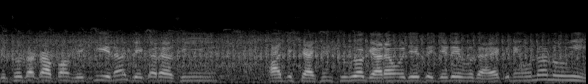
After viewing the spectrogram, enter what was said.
ਜਿੱਥੋਂ ਤੱਕ ਆਪਾਂ ਵੇਖੀਏ ਨਾ ਜੇਕਰ ਅਸੀਂ ਅੱਜ ਸੈਸ਼ਨ ਸ਼ੁਰੂ ਆ 11 ਵਜੇ ਤੇ ਜਿਹੜੇ ਵਿਧਾਇਕ ਨੇ ਉਹਨਾਂ ਨੂੰ ਵੀ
